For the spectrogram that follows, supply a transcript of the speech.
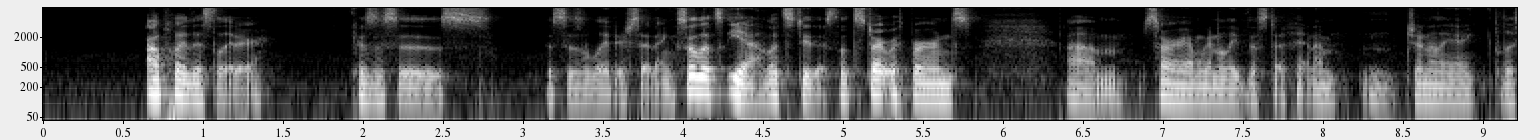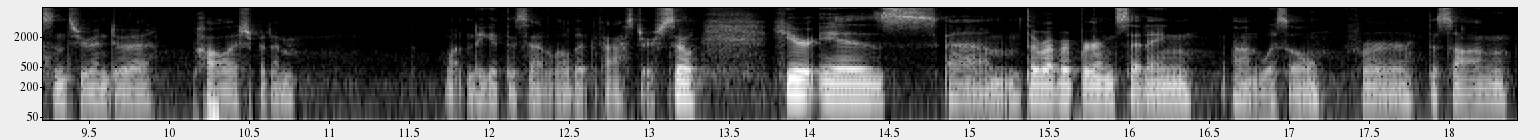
I'll play this later because this is this is a later setting. So let's yeah, let's do this. Let's start with Burns. Um, sorry, I'm going to leave this stuff in. I'm generally I listen through and do a polish, but I'm wanting to get this out a little bit faster. So here is um, the Robert Burns setting on whistle for the song,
